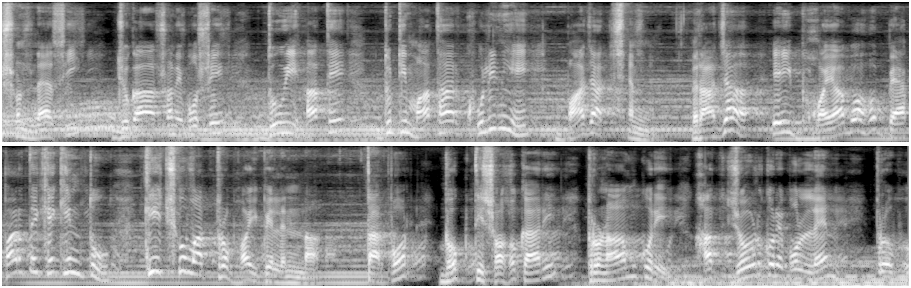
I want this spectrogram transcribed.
সন্ন্যাসী যোগাসনে বসে দুই হাতে দুটি মাথার খুলি নিয়ে বাজাচ্ছেন। রাজা এই ভয়াবহ ব্যাপার দেখে কিন্তু কিছু মাত্র ভয় পেলেন না। তারপর ভক্তি সহকারে প্রণাম করে হাত জোড় করে বললেন, প্রভু,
